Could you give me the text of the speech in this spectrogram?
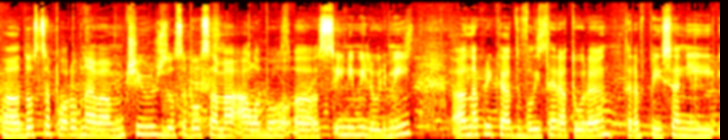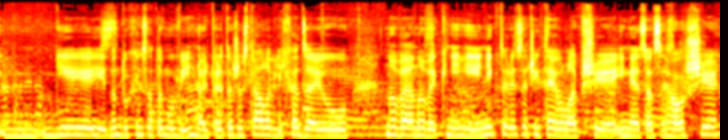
Dosť sa porovnávam či už so sebou sama alebo e, s inými ľuďmi. Napríklad v literatúre, teda v písaní, nie je jednoduché sa tomu vyhnúť, pretože stále vychádzajú nové a nové knihy. Niektoré sa čítajú lepšie, iné zase horšie.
